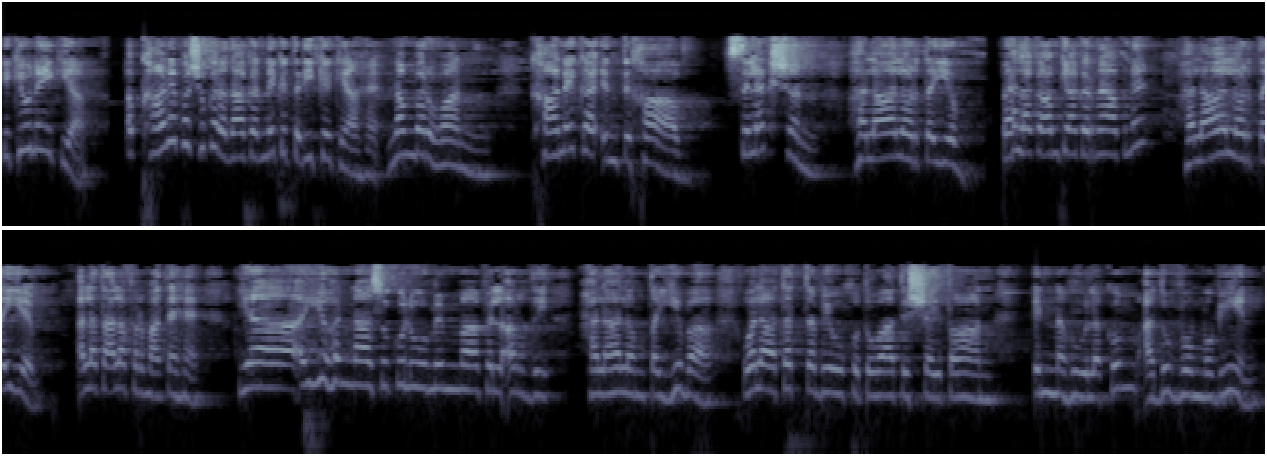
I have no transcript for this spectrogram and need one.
कि क्यों नहीं किया? अब खाने पर शुक्र अदा करने के तरीके क्या हैं? नंबर वन खाने का इंतखाब सिलेक्शन हलाल और तैयब। पहला काम क्या करना है आपने? हलाल और तैयब। अल्लाह ताला फरमाते हैं, या अय्युहन्ना सुकुलू मिम्मा फिल अर्दी हलालम तय्यबा वला तत्तबिउ खुतुवात शैतान। इन्नहू लकुम अदुव मुबीन।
